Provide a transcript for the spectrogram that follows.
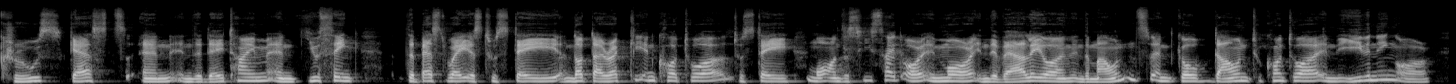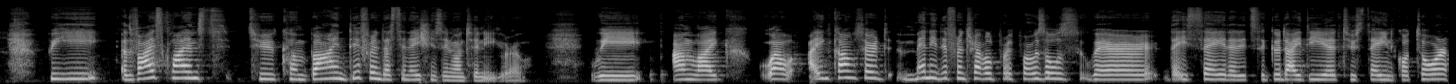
cruise guests and in the daytime. And you think the best way is to stay not directly in Kotor, to stay more on the seaside or in more in the valley or in, in the mountains and go down to Kotor in the evening or? We advise clients to combine different destinations in Montenegro we unlike well i encountered many different travel proposals where they say that it's a good idea to stay in kotor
